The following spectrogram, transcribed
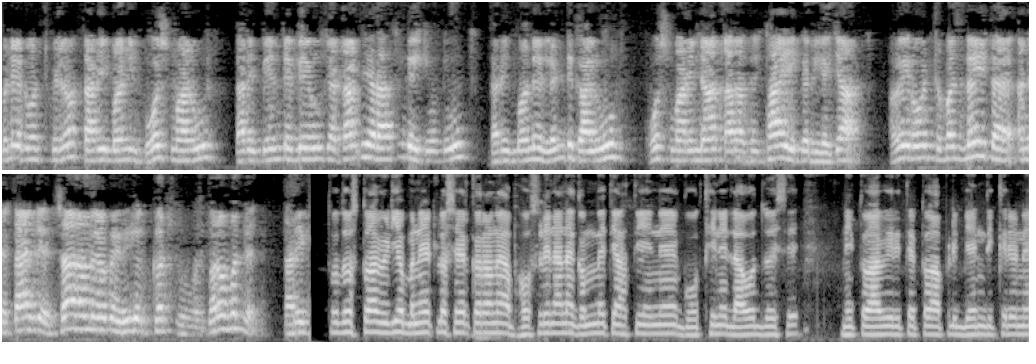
મને રોજ પેલો તારી માની ભોસ મારું, તારી બેન ને બે ઊંચા ટાંટિયા રાખીને જોતું તારી મને લંડ ગાલું ભોસ મારીને આ તારાથી થાય કરી લે જા હવે રોજ બંધ નહીં થાય અને કાયદે સર અમે અમે વિરોધ કરશું. બરોબર ને? તારી તો દોસ્તો આ વીડિયો બને એટલો શેર કરો અને આ ભોસડીનાને ગમે ત્યાંથી એને ગોથીને લાવવો જ જોઈશે. નહીં તો આવી રીતે તો આપણી બેન દીકરીઓને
